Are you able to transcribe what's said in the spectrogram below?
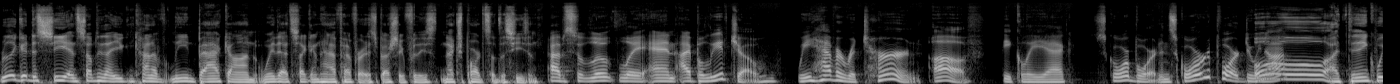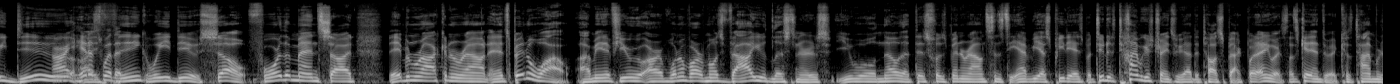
really good to see, and something that you can kind of lean back on with that second half effort, especially for these next parts of the season. Absolutely. And I believe, Joe, we have a return of the GLIAC scoreboard and score report, do we not? Oh, I think we do. All right, hit us I with it. I think we do. So for the men's side, they've been rocking around, and it's been a while. I mean, if you are one of our most valued listeners, you will know that this has been around since the MVSP days. But due to time constraints, we had to toss back. But anyways, let's get into it because time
